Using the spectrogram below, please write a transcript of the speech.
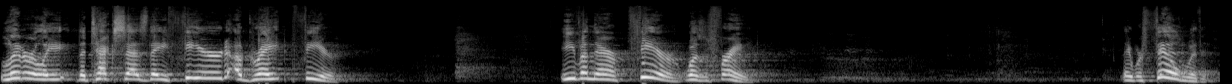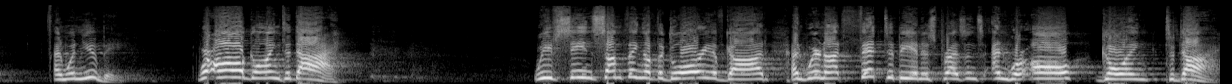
Literally, the text says they feared a great fear. Even their fear was afraid. They were filled with it. And wouldn't you be? We're all going to die. We've seen something of the glory of God, and we're not fit to be in His presence, and we're all going to die.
